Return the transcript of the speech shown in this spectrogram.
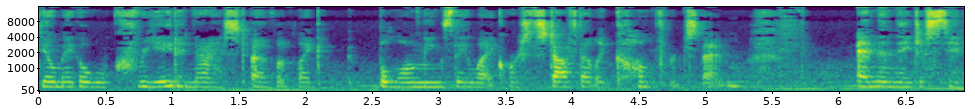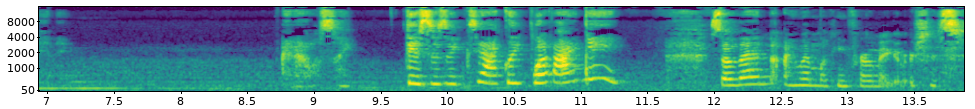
the Omega will create a nest of, of like belongings they like or stuff that like comforts them. And then they just sit in it. And I was like, this is exactly what I need. So then I went looking for Omega Omegaverses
